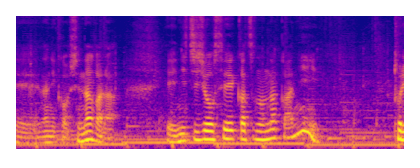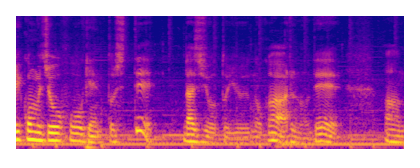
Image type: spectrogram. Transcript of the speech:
えー何かをしながら、えー日常生活の中に取り込む情報源としてラジオというのがあるので、あのー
